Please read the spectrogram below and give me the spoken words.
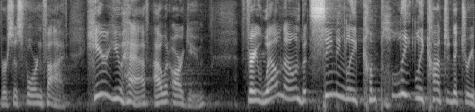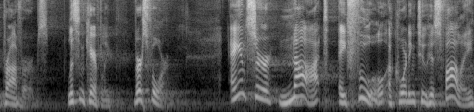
verses 4 and 5. Here you have, I would argue, very well known but seemingly completely contradictory proverbs. Listen carefully. Verse 4 Answer not a fool according to his folly,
